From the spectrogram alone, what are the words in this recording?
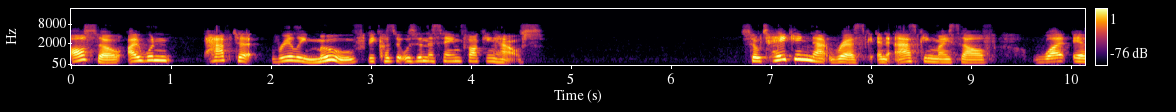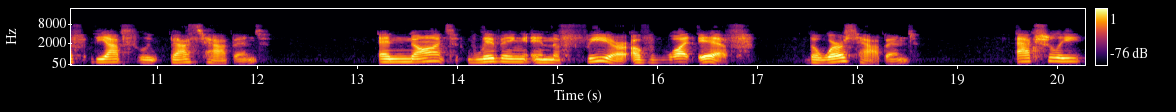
Also, I wouldn't have to really move because it was in the same fucking house. So taking that risk and asking myself, what if the absolute best happened? And not living in the fear of what if the worst happened actually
